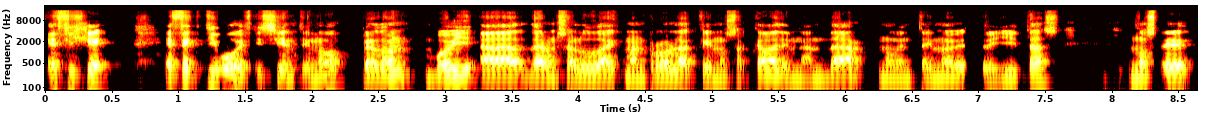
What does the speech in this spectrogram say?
efectivo eficiente, ¿no? Perdón, voy a dar un saludo a Ekman Rola que nos acaba de mandar 99 estrellitas. No sé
